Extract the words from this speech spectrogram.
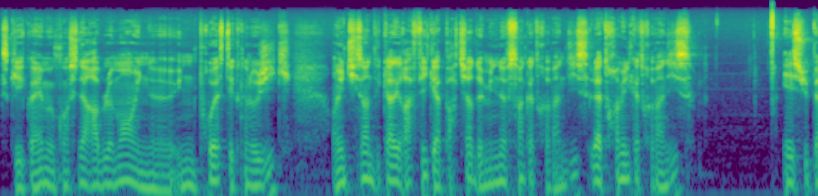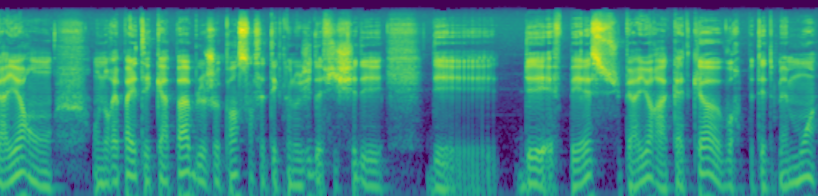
ce qui est quand même considérablement une, une prouesse technologique, en utilisant des cartes graphiques à partir de 1990, la 3090 et supérieur, on n'aurait pas été capable, je pense, sans cette technologie, d'afficher des, FPS supérieurs à 4K, voire peut-être même moins.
